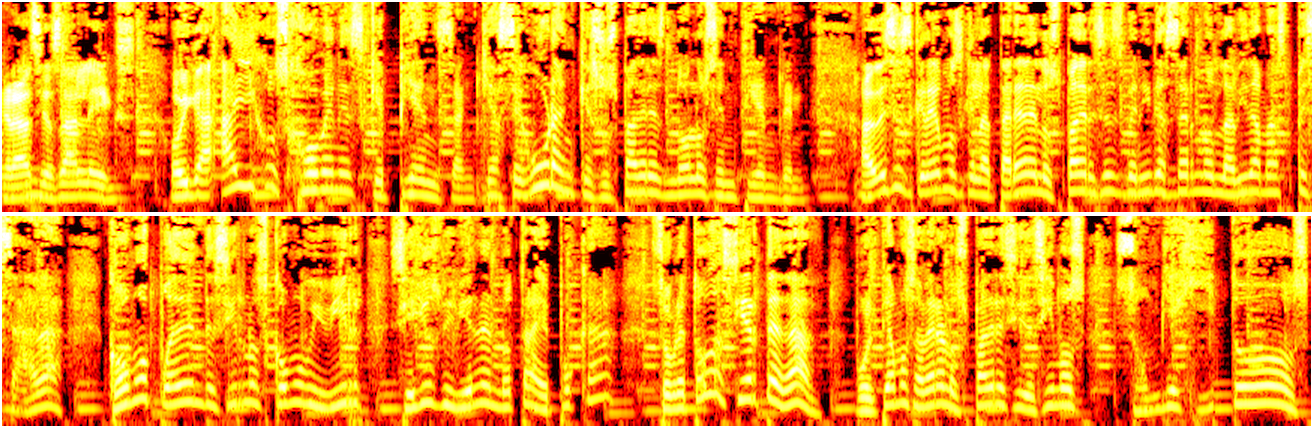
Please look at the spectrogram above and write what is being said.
Gracias, Alex. Oiga, hay hijos jóvenes que piensan, que aseguran que sus padres no los entienden. A veces creemos que la tarea de los padres es venir a hacernos la vida más pesada. ¿Cómo pueden decirnos cómo vivir si ellos vivieron en otra época? Sobre todo a cierta edad, volteamos a ver a los padres y decimos, son viejitos.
